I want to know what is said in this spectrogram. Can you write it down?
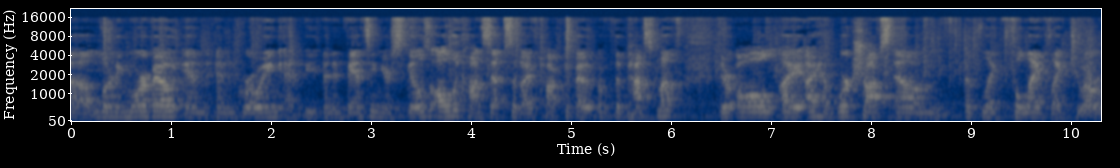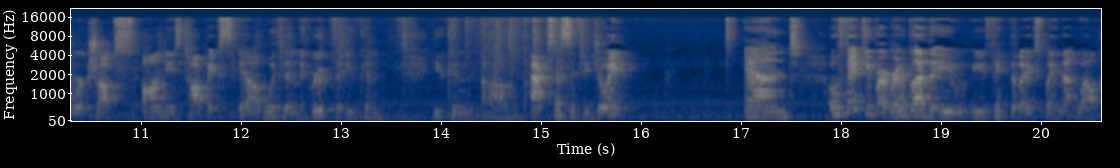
uh, learning more about and, and growing and, and advancing your skills. All the concepts that I've talked about over the past month, they're all, I, I have workshops um, of like full length, like two hour workshops on these topics uh, within the group that you can, you can um, access if you join. And Oh, thank you, Barbara. I'm glad that you you think that I explained that well.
